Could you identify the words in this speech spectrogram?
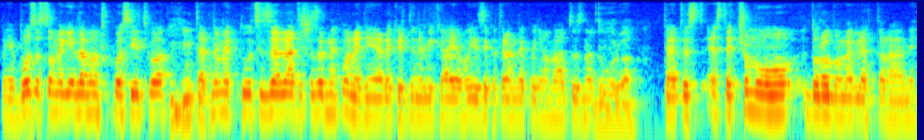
ami borzasztóan megint le van csupaszítva, Uh-huh. tehát nem egy túl cizellált, és ezeknek van egy ilyen érdekes dinamikája, hogy ezek a trendek hogyan változnak. Durva. Tehát ezt, ezt egy csomó dologban meg lehet találni.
